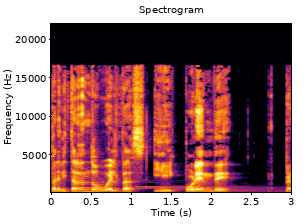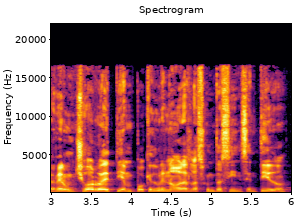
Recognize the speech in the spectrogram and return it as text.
para evitar dando vueltas y por ende perder un chorro de tiempo, que duren horas las juntas sin sentido,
